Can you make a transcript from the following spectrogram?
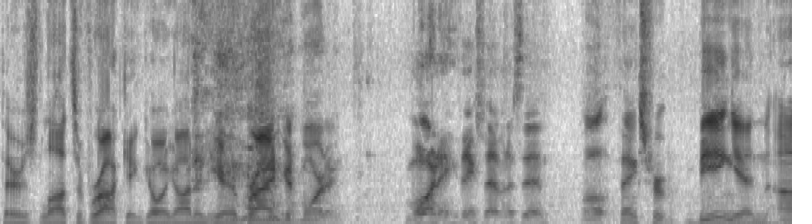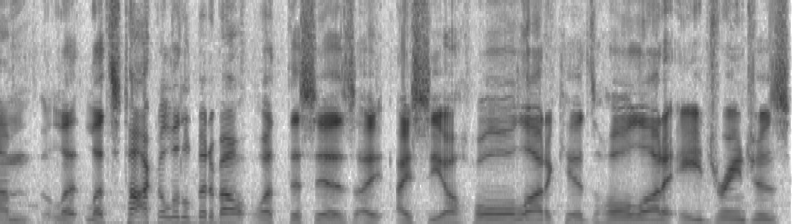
there's lots of rocking going on in here. Brian, good morning. Morning. Thanks for having us in. Well, thanks for being in. Um, let, let's talk a little bit about what this is. I, I see a whole lot of kids, a whole lot of age ranges,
